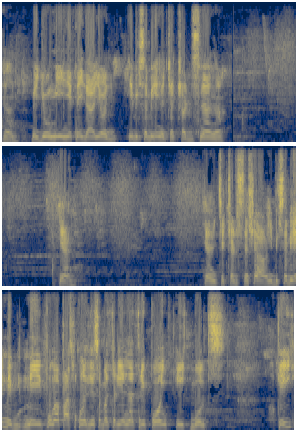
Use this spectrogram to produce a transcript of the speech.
yan, medyo umiinit na yung diode. Ibig sabihin, nagcha-charge na, na. Yan. Yan, charge na siya. Ibig sabihin, may, may pumapasok na din sa baterya na 3.8 volts. Okay?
